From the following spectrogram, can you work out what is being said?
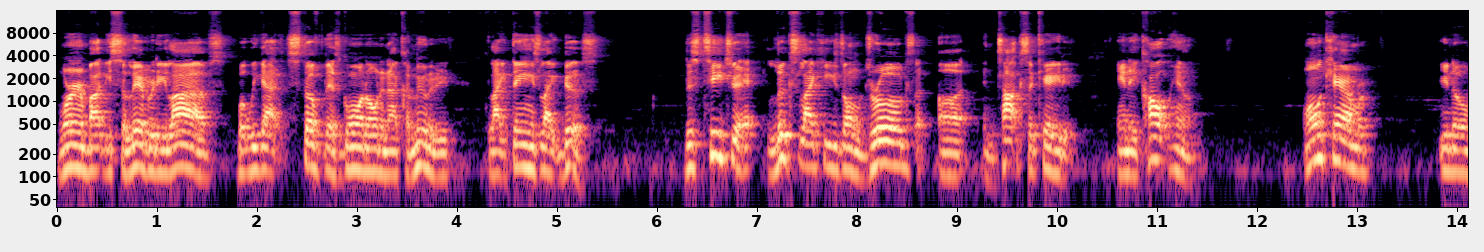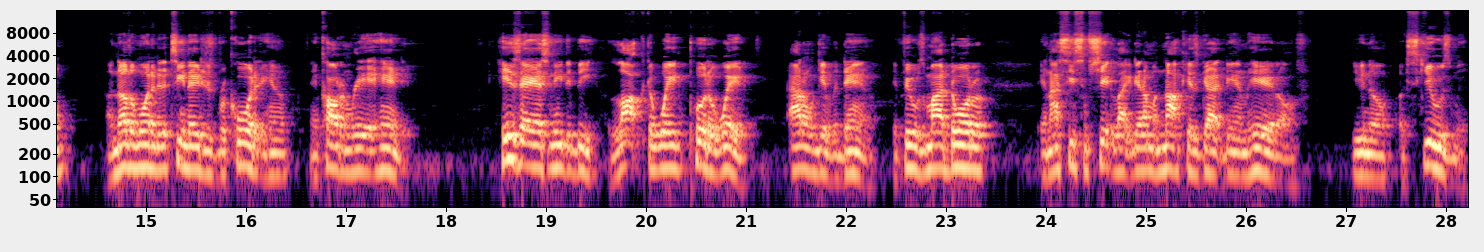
worrying about these celebrity lives, but we got stuff that's going on in our community, like things like this. This teacher looks like he's on drugs, uh, intoxicated, and they caught him on camera. You know, another one of the teenagers recorded him and caught him red-handed. His ass need to be locked away, put away. I don't give a damn. If it was my daughter and I see some shit like that, I'm gonna knock his goddamn head off. You know, excuse me.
